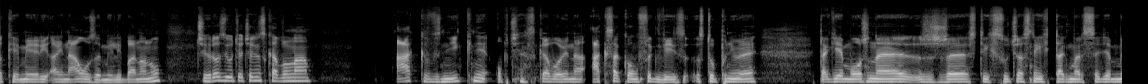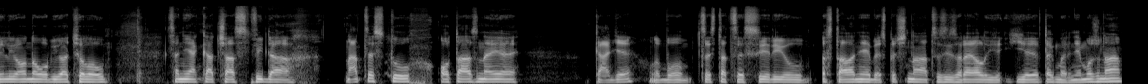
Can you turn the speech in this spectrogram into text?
veľkej miery aj na území Libanonu. Či hrozí utečenská vlna? Ak vznikne občianská vojna, ak sa konflikt vystupňuje, tak je možné, že z tých súčasných takmer 7 miliónov obyvateľov sa nejaká časť vydá na cestu. Otázne je, kade, lebo cesta cez Sýriu stále nie je bezpečná a cez Izrael je, takmer nemožná.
